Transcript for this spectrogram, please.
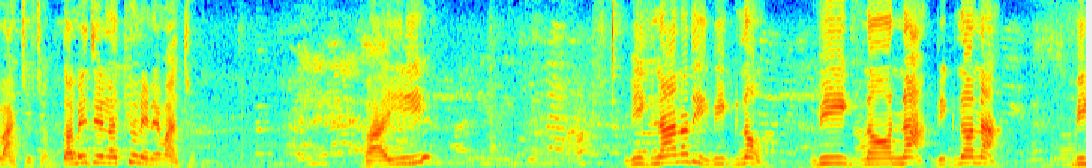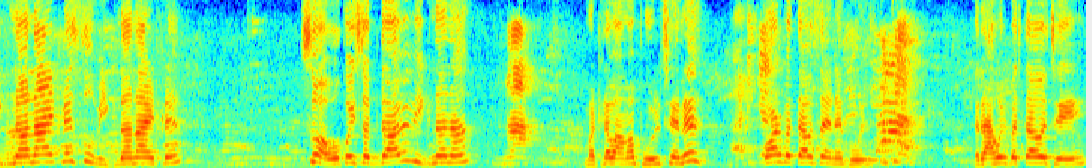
વાંચો, ચલો. તમે જે લખ્યું ને એને વાંચો. ભાઈ, વિજ્ઞાન નથી, વિઘ્ન. વિઘ્નના વિઘ્નના. વિઘ્નના એટલે શું? વિઘ્નના એટલે? શું, આવો કોઈ શબ્દ આવે? વિઘ્નના? ના. મતલબ આમાં ભૂલ છે ને? કોણ બતાવશે એને ભૂલ? રાહુલ બતાવો જે.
